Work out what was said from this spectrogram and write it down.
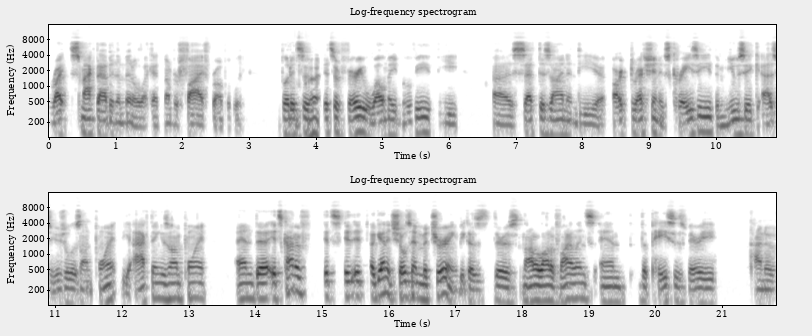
right smack dab in the middle, like at number five probably. But it's okay. a it's a very well made movie. The uh, set design and the art direction is crazy. The music, as usual, is on point. The acting is on point, and uh, it's kind of it's it, it, again it shows him maturing because there's not a lot of violence and the pace is very kind of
